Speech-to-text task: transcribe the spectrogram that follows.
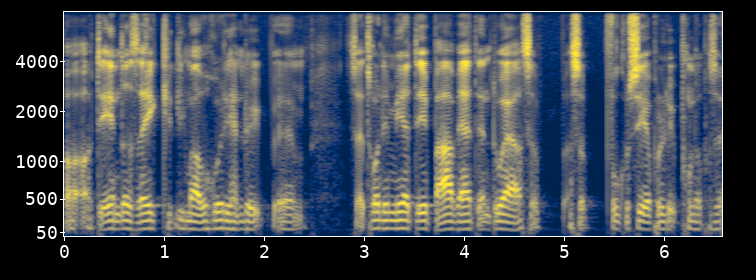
og, og det ændrede sig ikke lige meget, hvor hurtigt han løb. Øhm, så jeg tror, det er mere det, bare at være den, du er, og så, og så fokusere på løb 100%.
